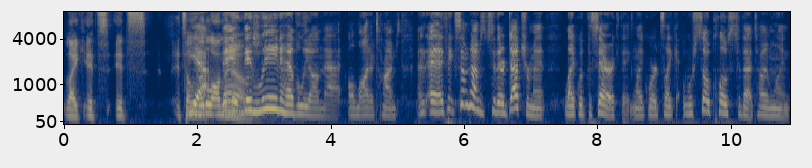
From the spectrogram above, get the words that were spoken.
Like it's it's it's a little on the they, nose. They lean heavily on that a lot of times, and, and I think sometimes to their detriment, like with the Sarek thing, like where it's like we're so close to that timeline,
